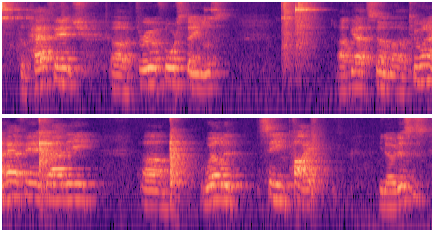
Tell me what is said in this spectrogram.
some half inch uh, 304 stainless. I've got some uh, two and a half inch ID um, welded seam pipe. You know, this is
